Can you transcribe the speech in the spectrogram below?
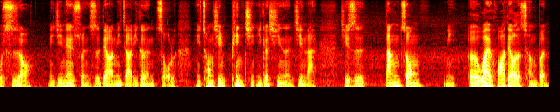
不是哦。你今天损失掉，你只要一个人走了，你重新聘请一个新人进来，其实当中你额外花掉的成本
